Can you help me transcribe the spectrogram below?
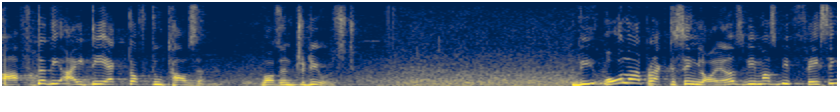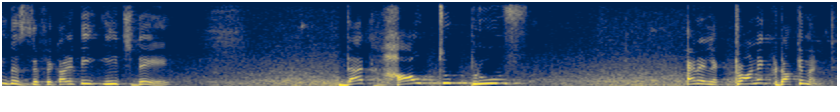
after the IT Act of 2000 was introduced, we all are practicing lawyers, we must be facing this difficulty each day that how to prove an electronic document,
